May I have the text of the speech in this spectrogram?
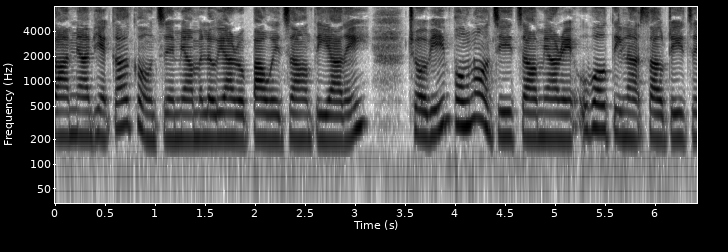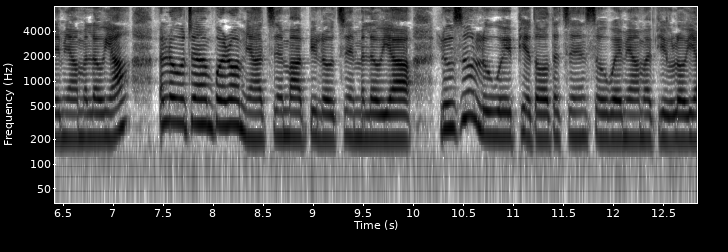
ကားများဖြင့်ကောက်ကုံခြင်းများမလုပ်ရတော့ပါဝင်ကြောင်းသိရသည်ထို့ပြင်ဘုံတော်ကြီးကြောင်းများတွင်ဥပုပ်တိလစောက်တီးခြင်းများမလုပ်ရအလိုတန်ပွဲတော်များကျင်းပပြုလုပ်ခြင်းမလုပ်ရလူစုလူဝေးဖြစ်သောတခြင်းဆိုပွဲများမပြုလုပ်ရ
